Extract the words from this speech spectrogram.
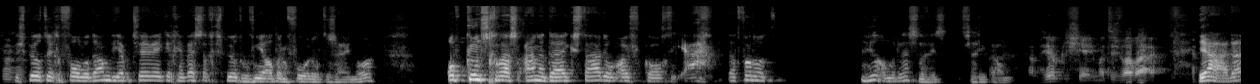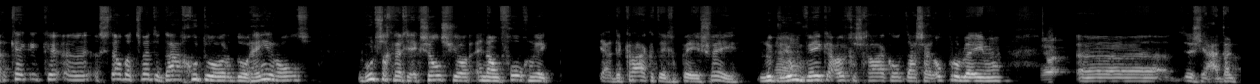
Mhm. Je speelt tegen Volendam. Die hebben twee weken geen wedstrijd gespeeld. Hoeft niet altijd een voordeel te zijn, hoor. Op kunstgras aan de dijk, stadion uitverkocht. Ja, dat wordt een heel andere wedstrijd, zeg ik dan. Een heel cliché, maar het is wel waar. Ja, kijk, ik, uh, stel dat Twente daar goed door, doorheen rolt. Woensdag krijg je Excelsior. En dan volgende week ja, de kraken tegen PSV. Luc de Jong weken uitgeschakeld, daar zijn ook problemen. Ja. Uh, dus ja, dat,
